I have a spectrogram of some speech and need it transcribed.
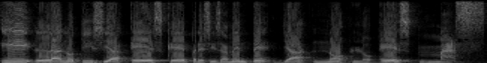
y la noticia es que precisamente ya no lo es más.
